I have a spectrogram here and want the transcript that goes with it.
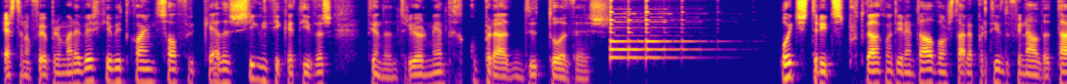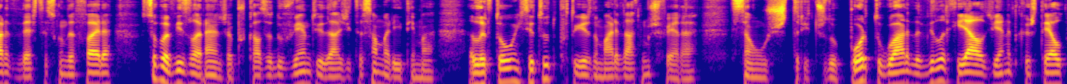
Esta não foi a primeira vez que a Bitcoin sofre quedas significativas, tendo anteriormente recuperado de todas. Oito distritos de Portugal continental vão estar a partir do final da tarde desta segunda-feira sob aviso laranja por causa do vento e da agitação marítima, alertou o Instituto Português do Mar e da Atmosfera. São os distritos do Porto, Guarda, Vila Real, Viana do Castelo,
